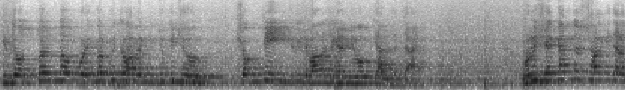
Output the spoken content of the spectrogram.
কিন্তু অত্যন্ত পরিকল্পিতভাবে কিছু কিছু শক্তি, কিছু কিছু মানুষ এখানে বিভক্তি আনতে চায়। উনিশশো একাত্তর সালকে যারা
